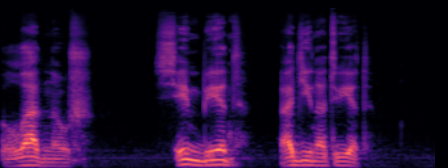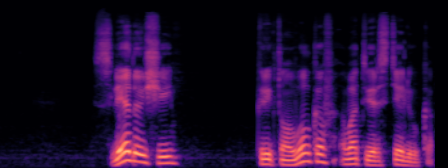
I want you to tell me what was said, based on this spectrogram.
ладно уж». Семь бед, один ответ. «Следующий!» — крикнул Волков в отверстие люка.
